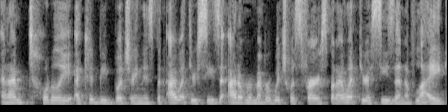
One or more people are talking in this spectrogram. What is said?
and I'm totally, I could be butchering this, but I went through season, I don't remember which was first, but I went through a season of like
